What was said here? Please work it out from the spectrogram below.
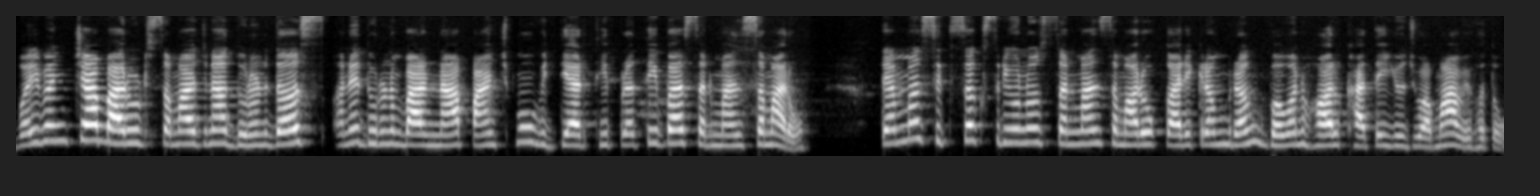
વૈવંચા બારૂટ સમાજના ધોરણ દસ અને ધોરણ બારના પાંચમું વિદ્યાર્થી પ્રતિભા સન્માન સમારોહ તેમજ શિક્ષક સ્ત્રીઓનો સન્માન સમારોહ કાર્યક્રમ રંગભવન હોલ ખાતે યોજવામાં આવ્યો હતો.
